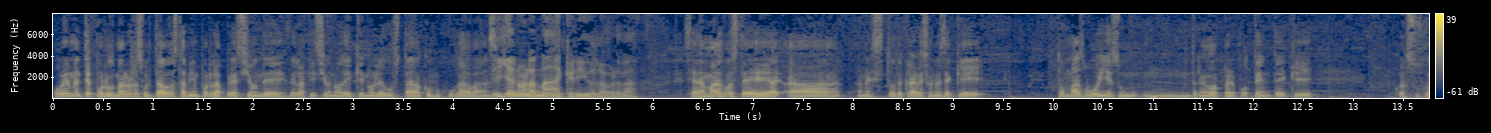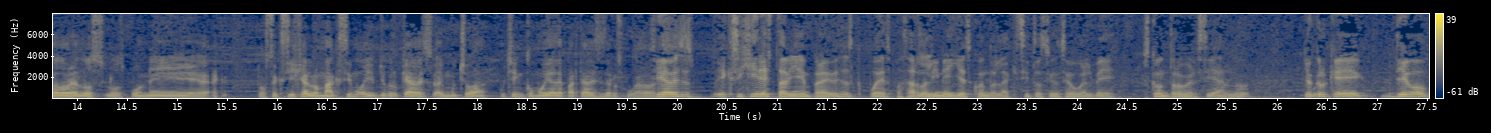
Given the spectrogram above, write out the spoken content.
obviamente por los malos resultados, también por la presión de, de la afición o de que no le gustaba cómo jugaba. Sí, ya no era nada querido, la verdad. Sí, además este, ha- ha- han existido declaraciones de que Tomás Boy es un, un entrenador prepotente que a sus jugadores los, los pone, los exige a lo máximo y yo creo que a veces hay mucho, mucha incomodidad de parte a veces de los jugadores. Sí, a veces exigir está bien, pero hay veces que puedes pasar la línea y es cuando la situación se vuelve pues, controversial, ¿no? Yo creo que Diego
